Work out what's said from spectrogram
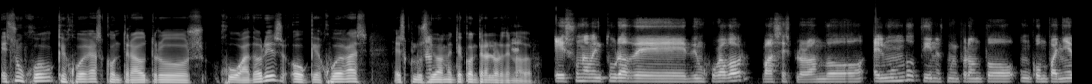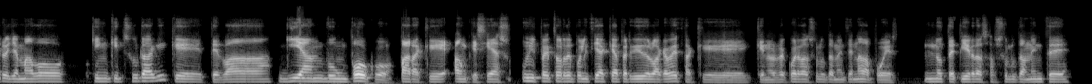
¿Es un juego que juegas contra otros jugadores o que juegas exclusivamente contra el ordenador? Es una aventura de, de un jugador, vas explorando el mundo, tienes muy pronto un compañero llamado King Kitsuragi que te va guiando un poco para que, aunque seas un inspector de policía que ha perdido la cabeza, que, que no recuerda absolutamente nada, pues no te pierdas absolutamente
